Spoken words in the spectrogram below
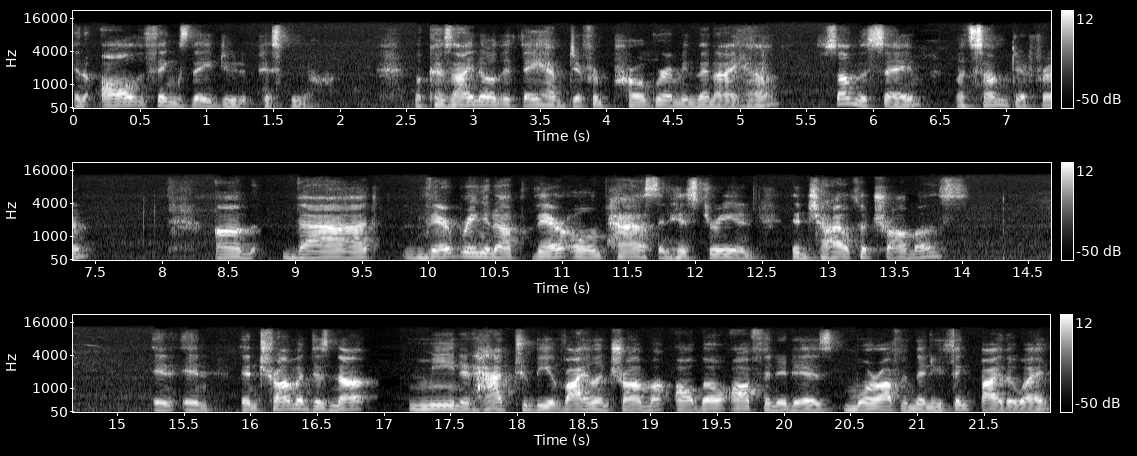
and all the things they do to piss me off. Because I know that they have different programming than I have, some the same, but some different. Um, that they're bringing up their own past and history and, and childhood traumas. And, and, and trauma does not mean it had to be a violent trauma, although often it is, more often than you think, by the way.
